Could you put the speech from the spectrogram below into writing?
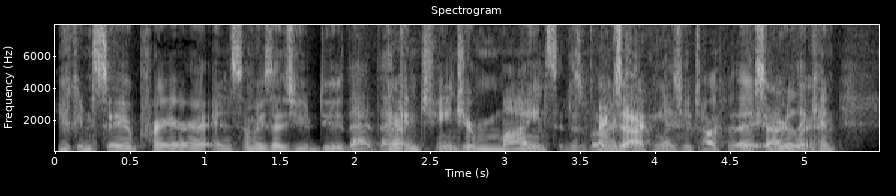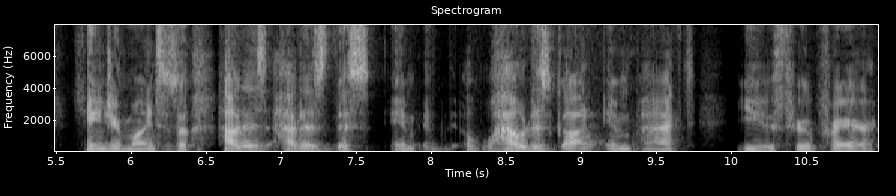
you can say a prayer. In some ways, as you do that, that yep. can change your mindset. Is what exactly. I'm thinking as you talk to that. Exactly. It really can change your mindset. So how does how does this how does God impact you through prayer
